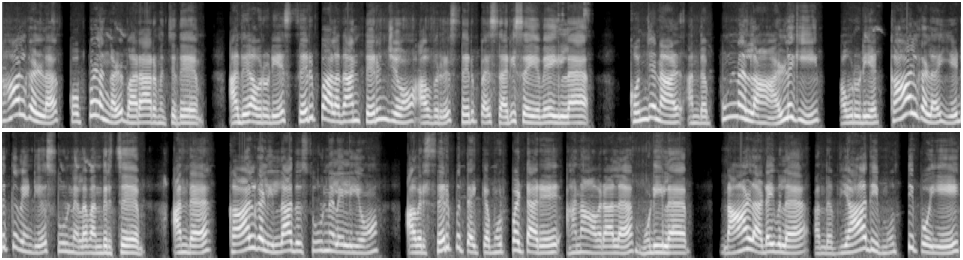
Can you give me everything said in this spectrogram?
கால்களில் கொப்பளங்கள் வர ஆரம்பிச்சது. அது அவருடைய செருப்பால் தான் தெரிஞ்சும் அவர் செருப்பை சரி செய்யவே இல்லை. கொஞ்ச நாள் அந்த புண்ணெல்லாம் அழுகி அவருடைய கால்களை எடுக்க வேண்டிய சூழ்நிலை வந்துருச்சு. அந்த கால்கள் இல்லாத சூழ்நிலையிலையும் அவர் செருப்பு தைக்க முற்பட்டாரு. ஆனா அவரால் முடியல. நாள் அடைவில் அந்த வியாதி முத்தி போய்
